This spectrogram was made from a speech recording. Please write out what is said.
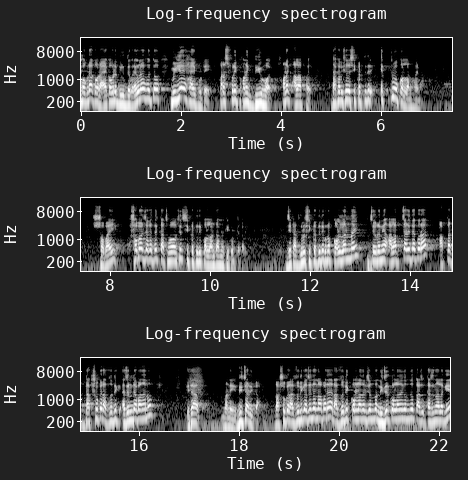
ঝগড়া করা, একেবারে বিরুদ্ধে করা, এগুলো হয়তো মিডিয়ায় হাই ফুটে, পারস্পরিক অনেক ভিউ হয়, অনেক আলাপ হয়। ঢাকা বিশ্ববিদ্যালয়ের শিক্ষার্থীদের একটুও কল্যাণ হয় না। সবাই, সবার জায়গা থেকে হওয়া উচিত শিক্ষার্থীদের কল্যাণটা আমরা কি করতে পারি? যে কাজগুলো শিক্ষার্থীদের কোনো কল্যাণ নাই, সেগুলো নিয়ে আলাপচারিতা করা, আপনার ডাকশোকে রাজনৈতিক এজেন্ডা বানানো, এটা মানে দ্বিচারিতা। ডাকশোকে রাজনৈতিক কাজে না বানায় রাজনৈতিক কল্যাণের জন্য নিজের কল্যাণের জন্য কাজে না লাগিয়ে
